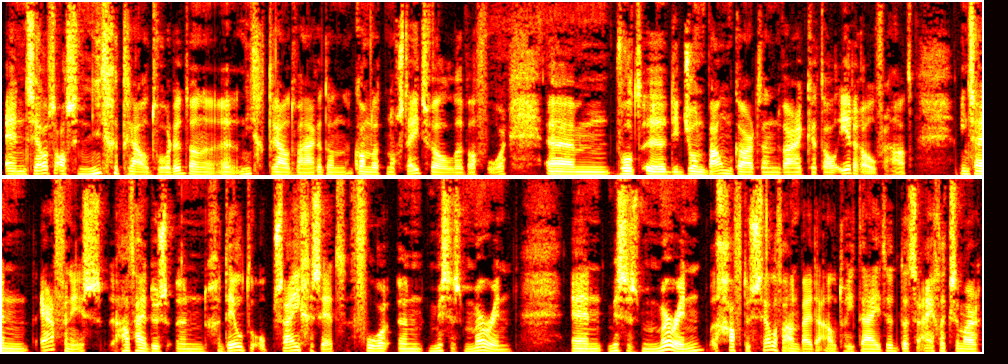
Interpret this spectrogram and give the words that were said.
En zelfs als ze niet getrouwd worden, dan eh, niet getrouwd waren, dan kwam dat nog steeds wel, eh, wel voor. Ehm, bijvoorbeeld eh, die John Baumgarten, waar ik het al eerder over had. In zijn erfenis had hij dus een gedeelte opzij gezet voor een Mrs. Murrin. En Mrs. Murrin gaf dus zelf aan bij de autoriteiten dat ze eigenlijk, zeg maar,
